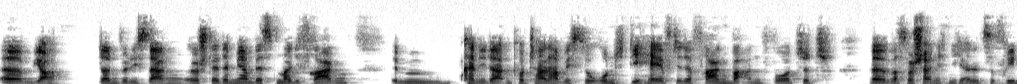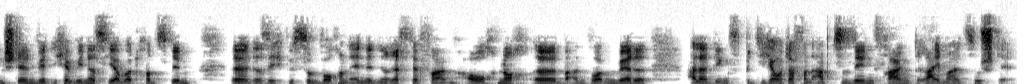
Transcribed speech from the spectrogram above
ähm, ja, dann würde ich sagen, äh, stellt er mir am besten mal die Fragen. Im Kandidatenportal habe ich so rund die Hälfte der Fragen beantwortet, äh, was wahrscheinlich nicht alle zufriedenstellen wird. Ich erwähne das hier aber trotzdem, äh, dass ich bis zum Wochenende den Rest der Fragen auch noch äh, beantworten werde. Allerdings bitte ich auch davon abzusehen, Fragen dreimal zu stellen.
